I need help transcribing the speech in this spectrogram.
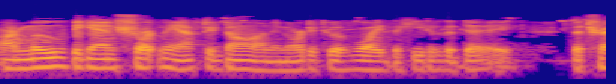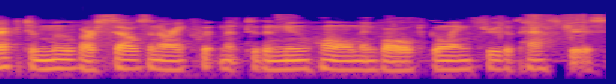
Our move began shortly after dawn in order to avoid the heat of the day. The trek to move ourselves and our equipment to the new home involved going through the pastures,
